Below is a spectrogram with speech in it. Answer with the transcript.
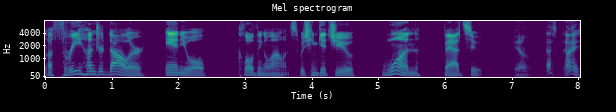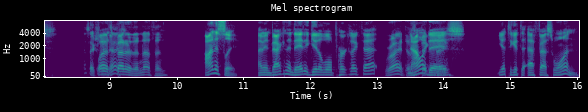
a $300 annual clothing allowance, which can get you one bad suit. Yeah. That's nice. That's actually Well, it's nice. better than nothing. Honestly, I mean, back in the day, to get a little perk like that, Right. that's a big thing. nowadays, you have to get the FS1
